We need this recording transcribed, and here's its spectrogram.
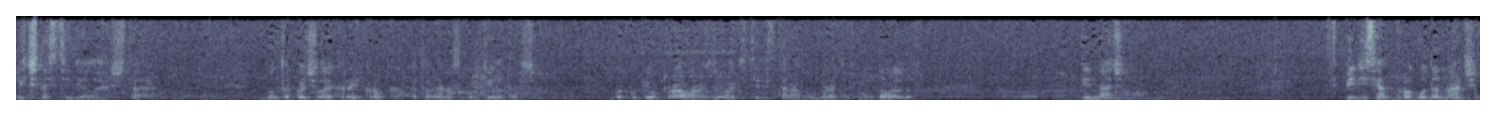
Личности дело, я считаю. Был такой человек Рэй Крок, который раскрутил это все. Выкупил право развивать эти рестораны у братьев Макдональдов и начал. В 52 года начал.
